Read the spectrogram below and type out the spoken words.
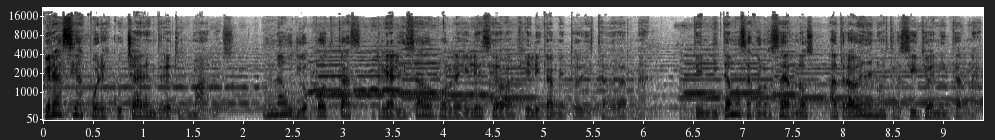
Gracias por escuchar Entre tus manos, un audio podcast realizado por la Iglesia Evangélica Metodista de Bernal. Te invitamos a conocernos a través de nuestro sitio en internet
